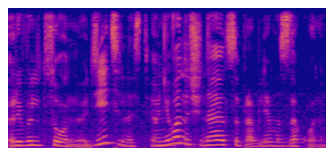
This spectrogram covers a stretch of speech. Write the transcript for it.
революционную деятельность, и у него начинаются проблемы с законом.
